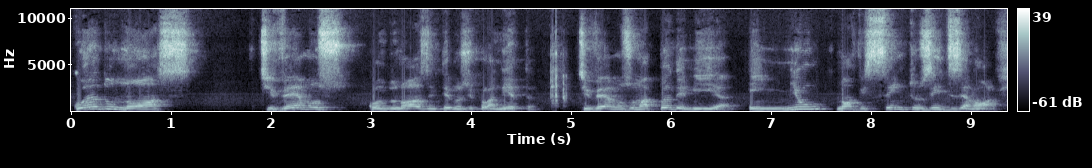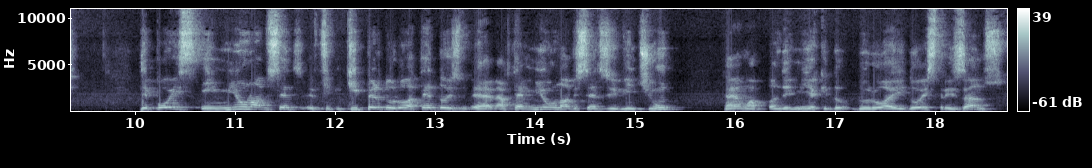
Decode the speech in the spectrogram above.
Quando nós tivemos, quando nós, em termos de planeta, tivemos uma pandemia em 1919, depois, em 1900, que perdurou até, dois, é, até 1921, né, uma pandemia que durou aí dois, três anos,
